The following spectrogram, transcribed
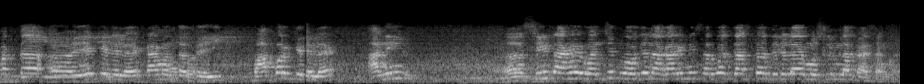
फक्त हे केलेलं आहे काय म्हणतात ते वापर केलेला आहे. आणि सीट आहे वंचित बहुजन आघाडीने सर्वात जास्त दिलेला आहे. मुस्लिमला काय सांगणार?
